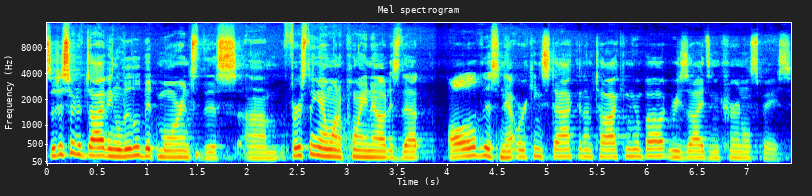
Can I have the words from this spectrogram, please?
So just sort of diving a little bit more into this, um, first thing I want to point out is that all of this networking stack that I'm talking about resides in kernel space.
